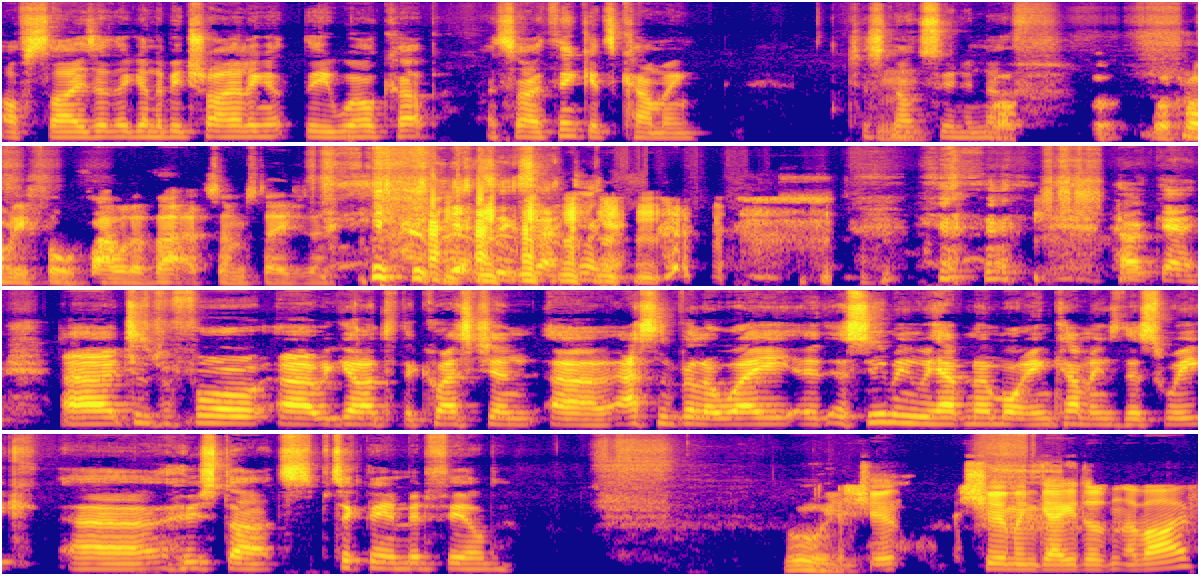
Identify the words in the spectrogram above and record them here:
offsides that they're going to be trialing at the World Cup. So I think it's coming, just Hmm. not soon enough. We'll, we'll probably fall foul of that at some stage then. yes, exactly. okay. Uh, just before uh, we get on to the question, uh, Aston Villa away, assuming we have no more incomings this week, uh, who starts, particularly in midfield? Ooh, assuming Gueye doesn't arrive,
